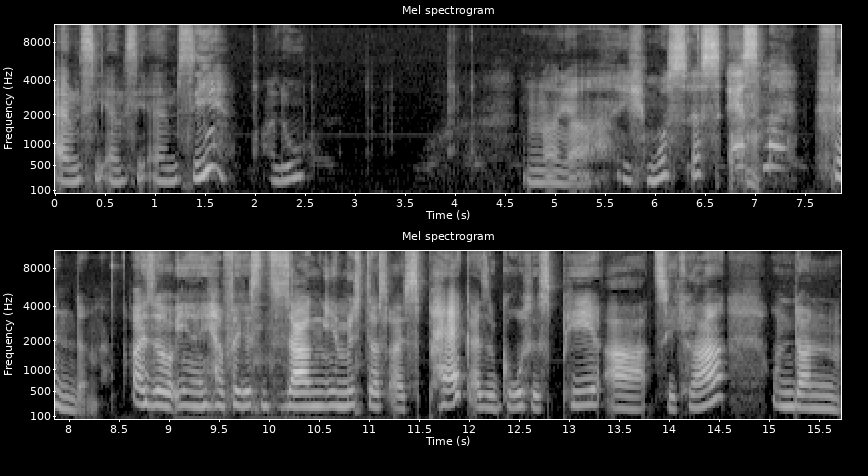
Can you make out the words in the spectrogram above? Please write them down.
MC, MC, MC. Hallo? Naja, ich muss es erstmal finden. Also, ich habe vergessen zu sagen, ihr müsst das als Pack, also großes P-A-C-K, und dann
